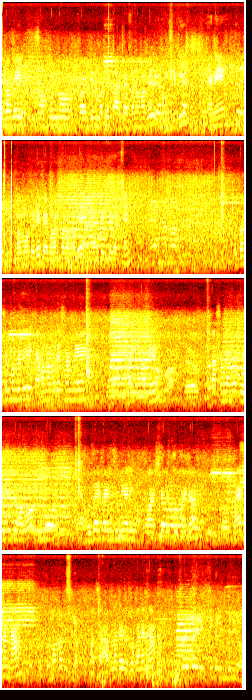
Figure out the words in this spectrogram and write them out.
এভাবেই সম্পূর্ণ কয়েলটির মধ্যে তার পেঁচানো হবে এবং সেটি ফ্যানে বা মোটরে ব্যবহার করা হবে। আপনারা দেখতে পাচ্ছেন। দর্শক মণ্ডলী এখন আমাদের সামনে ভাই আছেন। তার সঙ্গে আমরা পরিচিত হব। উনি হুজাইফা ইঞ্জিনিয়ারিং ওয়ার্কশপের প্রোভাইডার। তো ভাই আপনার নাম? মোহাম্মদ ইসলাম। আচ্ছা আপনাদের দোকানের নাম? হুজাইফা ইলেকট্রিক্যাল ইঞ্জিনিয়ারিং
